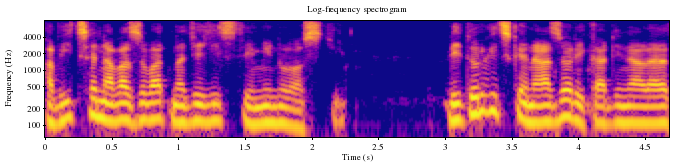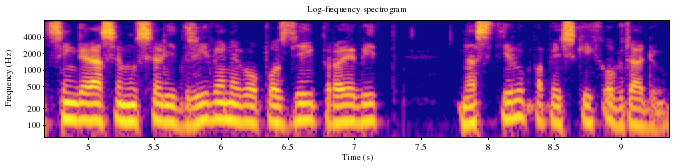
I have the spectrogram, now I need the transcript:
a více navazovat na dědictví minulosti. Liturgické názory kardinála Ratzingera se museli dříve nebo později projevit na stylu papežských obřadů.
